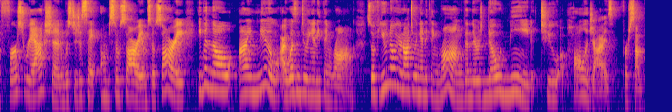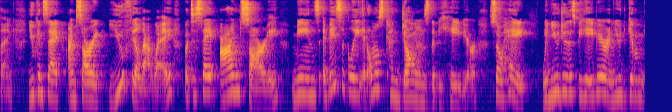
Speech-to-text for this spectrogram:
first reaction was to just say, oh, I'm so sorry, I'm so sorry, even though I knew I wasn't doing anything wrong. So if you know you're not doing anything wrong, then there's no need to apologize for something. You can say, I'm sorry you feel that way, but to say, I'm sorry, means it basically it almost condones the behavior. So hey, when you do this behavior and you give them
